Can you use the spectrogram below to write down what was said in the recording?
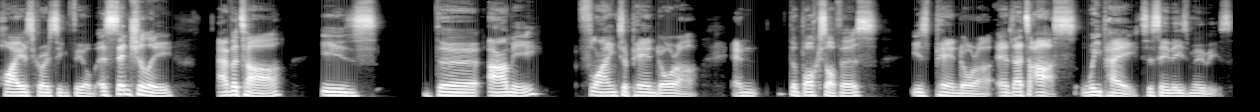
highest grossing film. Essentially, Avatar is the army flying to Pandora, and the box office is Pandora, and that's us. We pay to see these movies,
